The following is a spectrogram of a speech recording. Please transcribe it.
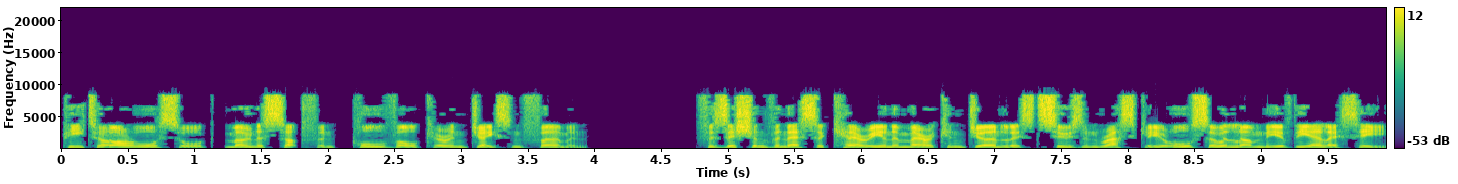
Peter R. Orszag, Mona Sutphen, Paul Volcker and Jason Furman. Physician Vanessa Kerry and American journalist Susan Rasky are also alumni of the LSE.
